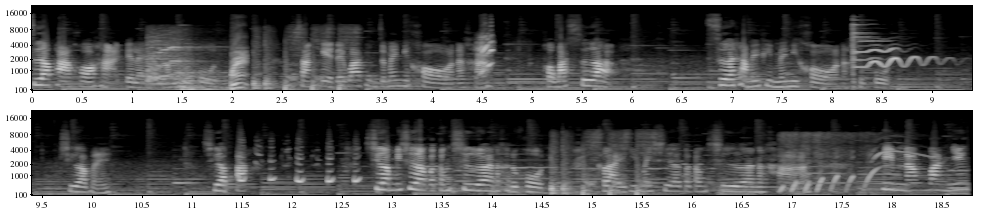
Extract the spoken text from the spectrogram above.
เสื้อพาคอหายไปแล้วนะคะทุกคน สังเกตได้ว่าพิมจะไม่มีคอนะคะ เพราะว่าเสื้อ เสื้อทำให้พิมไม่มีคอนะคะทุกคน เชื่อไหม เชื่อปะเชื่อไม่เชื่อก็ต้องเชื่อนะคะ ทุกคน ใครที่ไม่เชื่อก็ต้องเชื่อนะคะ ทีมนับวันยิ่ง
